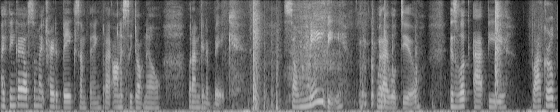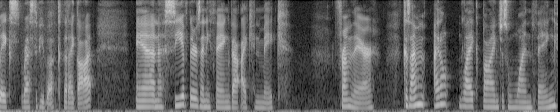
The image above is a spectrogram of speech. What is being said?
I think I also might try to bake something, but I honestly don't know what I'm gonna bake. So maybe what I will do is look at the Black Girl Bakes recipe book that I got and see if there's anything that I can make from there cuz I'm I don't like buying just one thing.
